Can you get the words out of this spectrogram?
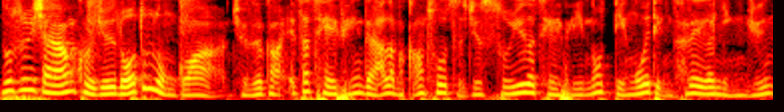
侬所以想想看，就是老多辰光啊，就是讲一只产品，对，阿拉勿讲车子，就所有个产品，侬定位定出来个人群，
